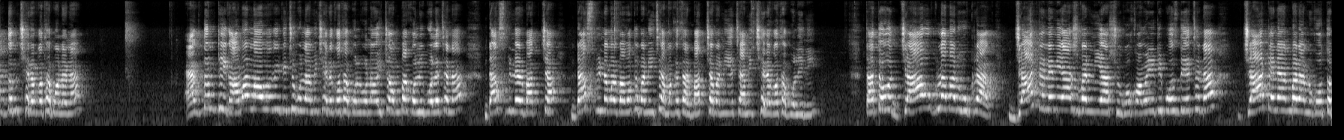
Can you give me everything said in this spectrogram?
একদম ছেড়ে কথা বলে না? একদম ঠিক, আমার মা বাবাকে কিছু বলে আমি ছেড়ে কথা বলব না, ওই চম্পা কলি বলেছে না? ডাস্টবিনের বাচ্চা, ডাস্টবিন আমার বাবাকে বানিয়েছে, আমাকে তার বাচ্চা বানিয়েছে, আমি ছেড়ে কথা বলিনি। তাতে ও যা উগলাবার উগরাক যা টেনে নিয়ে আসবার নিয়ে আসুক, ও কমিউনিটি পোস্ট দিয়েছে না, যা টেনে আনবার আনুক, ও তো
